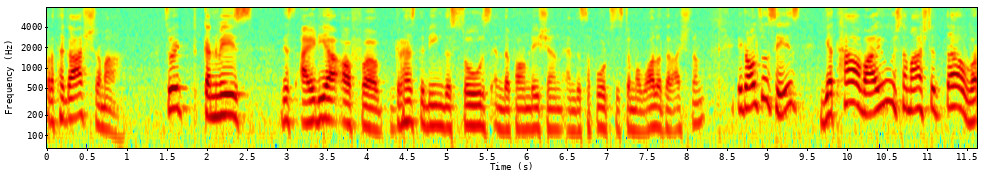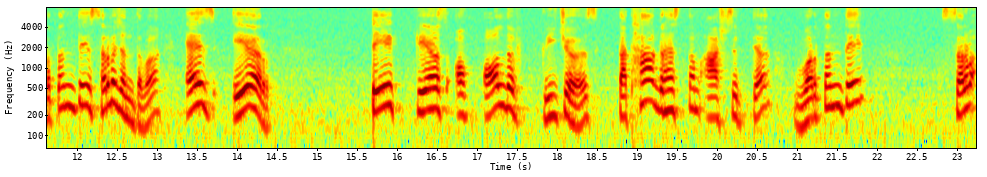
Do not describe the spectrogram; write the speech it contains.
prathagashrama. So, it conveys this idea of uh, grahastha being the source and the foundation and the support system of all other ashram. It also says yatha vayu samashritta vartante sarvajantava as air take cares of all the creatures tatha grihastham ashritya vartante sarva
